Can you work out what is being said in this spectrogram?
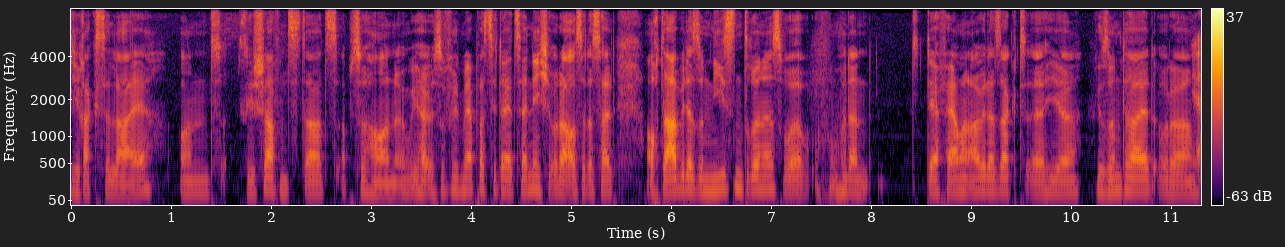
die Raxelei und sie schaffen es da abzuhauen. Irgendwie halt so viel mehr passiert da jetzt ja nicht. Oder außer dass halt auch da wieder so ein Niesen drin ist, wo, er- wo dann der Fährmann auch wieder sagt, äh, hier Gesundheit oder Ja.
